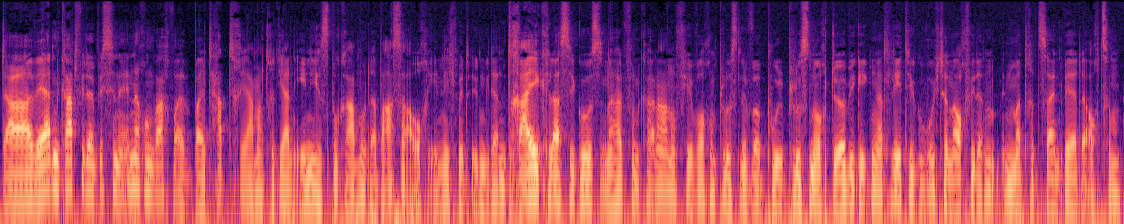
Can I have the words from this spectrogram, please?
Da werden gerade wieder ein bisschen Erinnerung wach, weil bald hat Real Madrid ja ein ähnliches Programm oder Barca auch ähnlich mit irgendwie dann drei Klassikus innerhalb von, keine Ahnung, vier Wochen plus Liverpool plus noch Derby gegen Atletico, wo ich dann auch wieder in Madrid sein werde, auch zum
